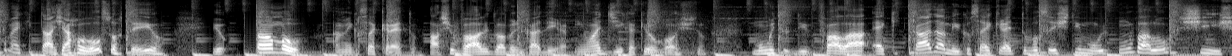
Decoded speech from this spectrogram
Como é que tá? Já rolou o sorteio? Eu amo amigo secreto. Acho válido a brincadeira. E uma dica que eu gosto muito de falar é que cada amigo secreto você estimule um valor X,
